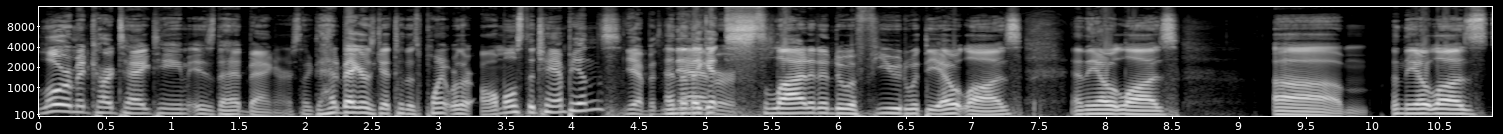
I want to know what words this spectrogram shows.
lower mid card tag team is the Headbangers. Like the Headbangers get to this point where they're almost the champions yeah, but and then they get never- slotted into a feud with the Outlaws, and the Outlaws, um, and the Outlaws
